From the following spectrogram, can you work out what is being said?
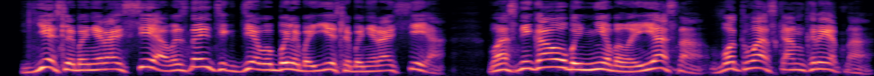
— Если бы не Россия, вы знаете, где вы были бы, если бы не Россия? Вас никого бы не было, ясно? Вот вас конкретно.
